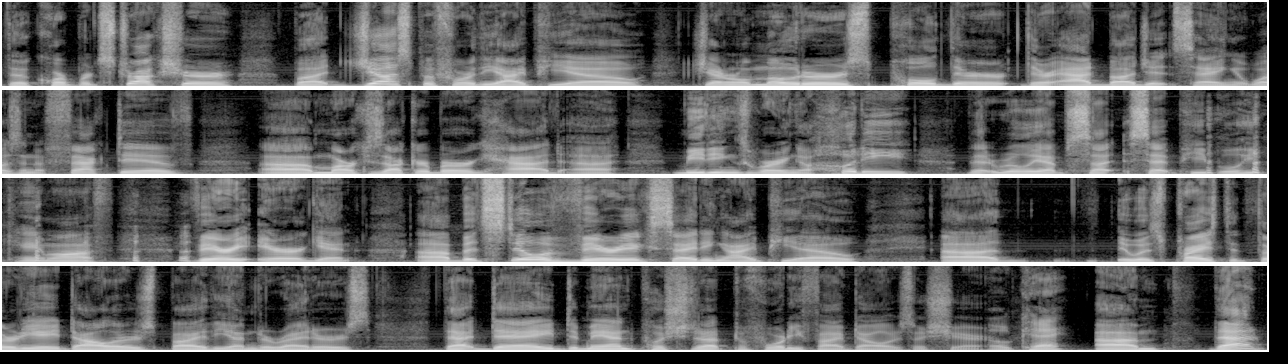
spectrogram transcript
the corporate structure, but just before the IPO, General Motors pulled their their ad budget, saying it wasn't effective. Uh, Mark Zuckerberg had uh, meetings wearing a hoodie that really upset people. He came off very arrogant, uh, but still a very exciting IPO. Uh, it was priced at $38 by the underwriters. That day, demand pushed it up to $45 a share. Okay. Um, that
